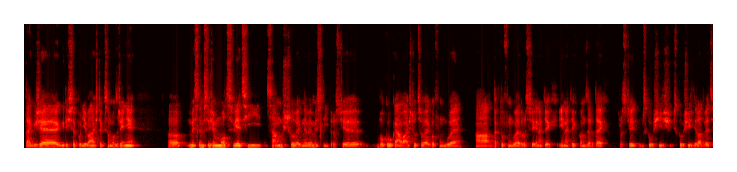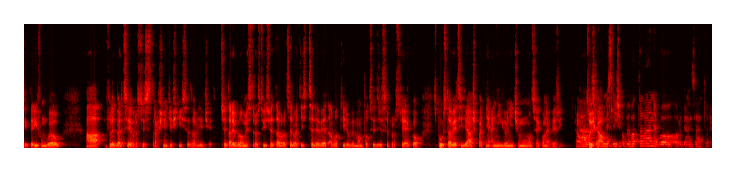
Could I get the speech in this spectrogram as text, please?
Takže když se podíváš, tak samozřejmě uh, myslím si, že moc věcí sám už člověk nevymyslí. Prostě okoukáváš to, co jako funguje a tak to funguje prostě i na těch, i na těch koncertech. Prostě zkoušíš, zkoušíš dělat věci, které fungují a v Liberci je prostě strašně těžký se zavděčit. Že tady bylo mistrovství světa v roce 2009 a od té doby mám pocit, že se prostě jako spousta věcí dělá špatně a nikdo ničemu moc jako nevěří. Jo, a což chápu. myslíš obyvatele nebo organizátory?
